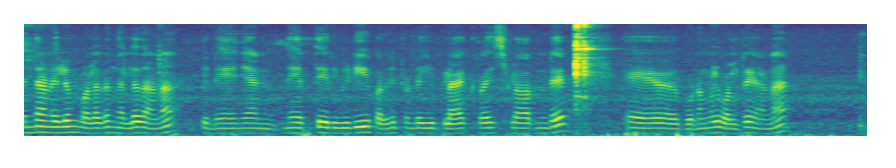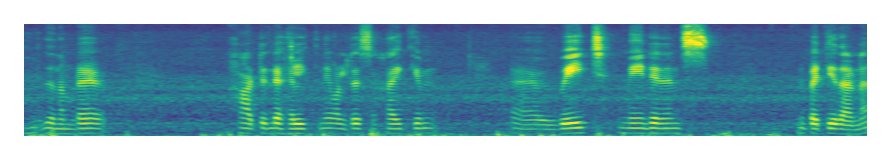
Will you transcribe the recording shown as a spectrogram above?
എന്താണേലും വളരെ നല്ലതാണ്. പിന്നെ ഞാൻ നേരത്തെ ഒരു വീഡിയോ പറഞ്ഞിട്ടുണ്ട് ഈ ബ്ലാക്ക് റൈസ് ഫ്ലവറിന്റെ ഗുണങ്ങൾ വളരെയാണ്. ഇത് നമ്മുടെ ഹാർട്ടിന്റെ ഹെൽത്തിനെ വളരെ സഹായിക്കും. വെയ്റ്റ് മെയിന്റനൻസിന് പറ്റിയതാണ്.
